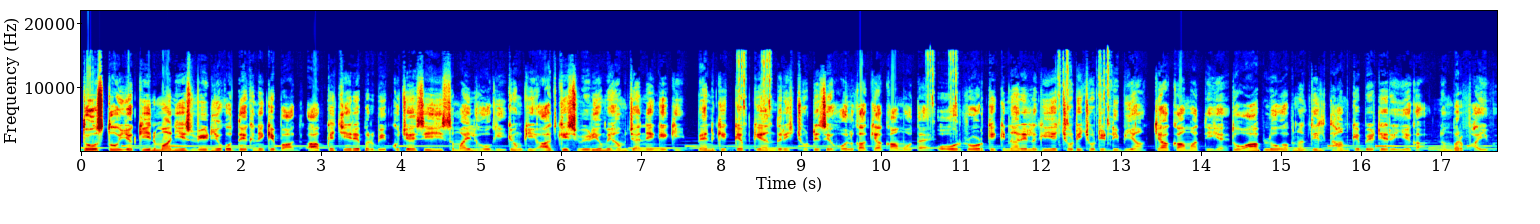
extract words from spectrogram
दोस्तों, यकीन मानिए, इस वीडियो को देखने के बाद आपके चेहरे पर भी कुछ ऐसी ही स्माइल होगी, क्योंकि आज की इस वीडियो में हम जानेंगे कि पेन के कैप के अंदर इस छोटे से होल का क्या काम होता है और रोड के किनारे लगी ये छोटी छोटी डिबिया क्या काम आती है। तो आप लोग अपना दिल थाम के बैठे रहिएगा, नंबर फाइव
